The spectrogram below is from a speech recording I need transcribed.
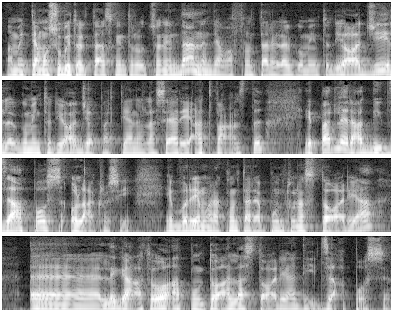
Ma mettiamo subito il task introduzione in e andiamo a affrontare l'argomento di oggi. L'argomento di oggi appartiene alla serie Advanced e parlerà di Zappos Holacracy e vorremmo raccontare appunto una storia eh, legato appunto alla storia di Zappos.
